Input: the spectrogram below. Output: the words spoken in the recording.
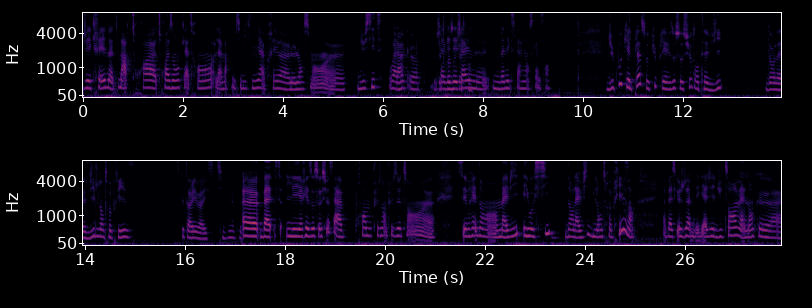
j'ai créé notre marque 3, 3 ans, 4 ans, la marque Mon Petit Bikini, après le lancement du site. Voilà. D'accord. J'avais déjà une, une bonne expérience comme ça. Du coup, quelle place occupent les réseaux sociaux dans ta vie, dans la vie de l'entreprise? Est-ce que tu arrives à estimer un peu euh, bah, Les réseaux sociaux, ça va prendre de plus en plus de temps. Euh, c'est vrai dans ma vie et aussi dans la vie de l'entreprise. Parce que je dois me dégager du temps maintenant que euh,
